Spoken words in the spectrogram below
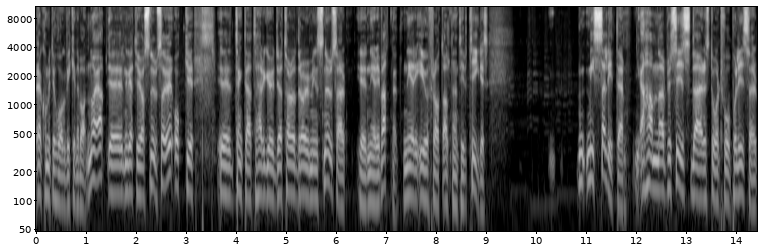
jag kommer inte ihåg vilken det var. Nåja, eh, ni vet ju jag snusar ju och eh, eh tänkte att herregud, jag tar och drar ur min snus här eh, ner i vattnet. Ner i Eufrat alternativ Tigris. Missar lite. Jag hamnar precis där det står två poliser,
